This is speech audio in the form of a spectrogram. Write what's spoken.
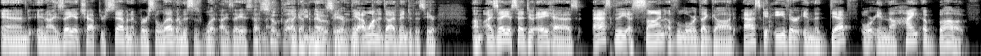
And in Isaiah chapter 7 at verse 11, this is what Isaiah said. I'm so I- glad I got the notes here. Yeah, I want to dive into this here. Um, Isaiah said to Ahaz, Ask thee a sign of the Lord thy God. Ask it either in the depth or in the height above.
